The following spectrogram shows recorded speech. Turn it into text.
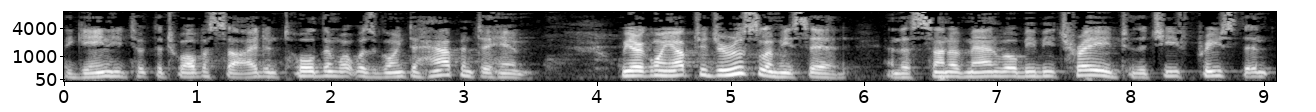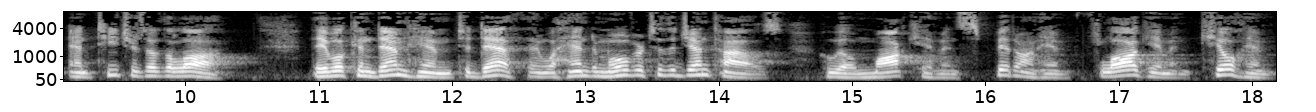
Again he took the twelve aside and told them what was going to happen to him. We are going up to Jerusalem, he said, and the Son of Man will be betrayed to the chief priests and, and teachers of the law. They will condemn him to death and will hand him over to the Gentiles, who will mock him and spit on him, flog him and kill him.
